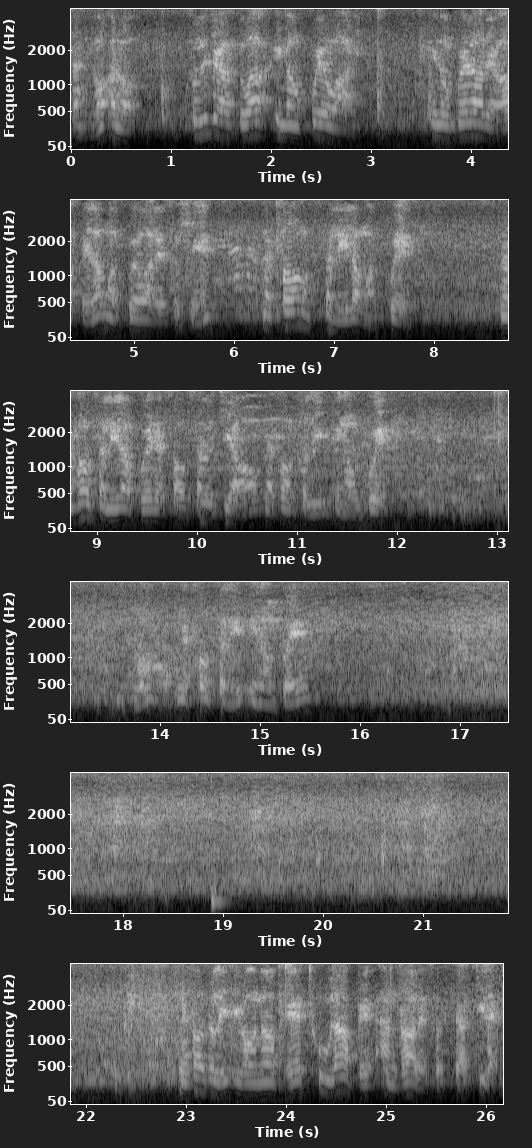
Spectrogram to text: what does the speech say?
တန်เนาะအဲ့တော့ဆိုလိုချင်တာ तू ကအိမ်အောင်ကွဲသွားတယ် အိမ်အောင်ကွဲသွားတယ်ကဘယ်လောက်မှကွဲသွားလဲဆိုရှင်2014လောက်မှကွဲတယ်2014လောက်ကွဲတဲ့ဆောက်ဆက်လို့ကြည့်အောင်2014အိမ်အောင်ကွဲနော်2014အိမ်အောင်ကွဲ2014ဒီကောင်တော့ဘယ်ထူလာဘယ်အန်ဒရာလဲဆိုဆရာကြည့်လိုက်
